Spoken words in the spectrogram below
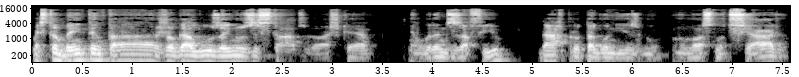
mas também tentar jogar luz aí nos estados. Eu acho que é, é um grande desafio dar protagonismo no nosso noticiário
